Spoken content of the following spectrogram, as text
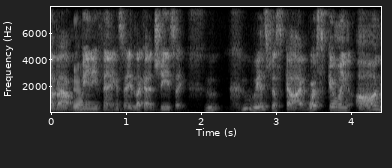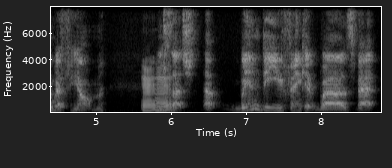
about Yeah. many things. They look at Jesus, like, who who is this guy? What's going on with him? and Mhm. such. Uh, when do you think it was that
